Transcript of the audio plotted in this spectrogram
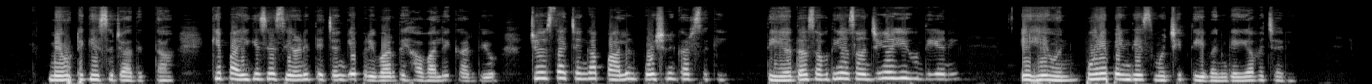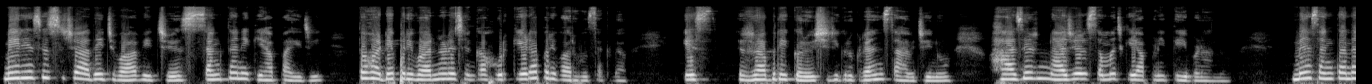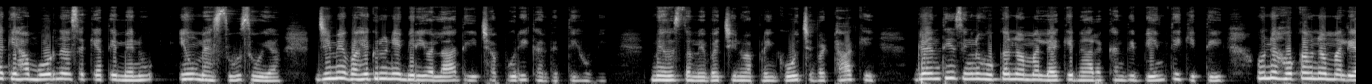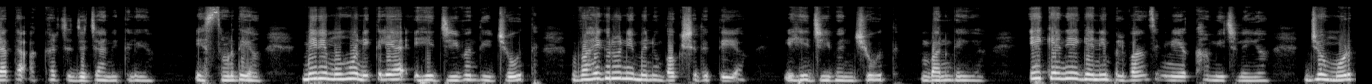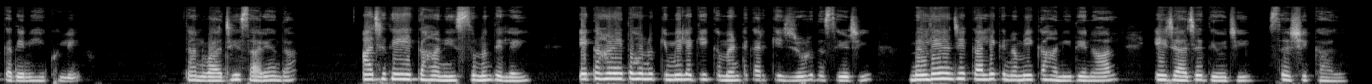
ਮੈਂ ਉੱਠ ਕੇ ਸੁਝਾ ਦਿੱਤਾ ਕਿ ਭਾਈ ਕਿਸੇ ਸਿਆਣੇ ਤੇ ਚੰਗੇ ਪਰਿਵਾਰ ਦੇ ਹਵਾਲੇ ਕਰ ਦਿਓ, ਜੋ ਇਸ ਦਾ ਚੰਗਾ ਪਾਲਣ ਪੋਸ਼ਣ ਕਰ ਸਕੇ। ਧੀਆਂ ਤਾਂ ਸਭ ਦੀਆਂ ਸਾਂਝੀਆਂ ਹੀ ਹੁੰਦੀਆਂ ਨੇ। ਇਹ ਹੁਣ ਪੂਰੇ ਪਿੰਡ ਦੀ ਸਮੁੱਚੀ ਧੀ ਬਣ ਗਈ ਆ ਵਿਚਾਰੀ। ਮੇਰੇ ਇਸ ਸੁਝਾਅ ਦੇ ਜਵਾਬ ਵਿੱਚ ਸੰਗਤਾਂ ਨੇ ਕਿਹਾ, ਭਾਈ ਜੀ, ਤੁਹਾਡੇ ਪਰਿਵਾਰ ਨਾਲ ਚੰਗਾ ਹੋਰ ਕਿਹੜਾ ਪਰਿਵਾਰ ਹੋ ਸਕਦਾ? ਇਸ ਰੱਬ ਦੇ ਕਰੋ ਸ੍ਰੀ ਗੁਰੂ ਗ੍ਰੰਥ ਸਾਹਿਬ ਜੀ ਨੂੰ ਹਾਜ਼ਰ ਨਾਜ਼ਰ ਸਮਝ ਕੇ ਆਪਣੀ ਧੀ ਬਣਾ ਲਓ। ਮੈਂ ਸੰਗਤਾਂ ਦਾ ਕਿਹਾ, ਮੋੜ ਨਾ ਸਕਿਆ ਤੇ ਮੈਨੂੰ ਇਉਂ ਮਹਿਸੂਸ ਹੋਇਆ ਜਿਵੇਂ ਵਾਹਿਗੁਰੂ ਨੇ ਮੇਰੀ ਔਲਾਦ ਦੀ ਇੱਛਾ ਪੂਰੀ ਕਰ ਦਿੱਤੀ ਹੋਵੇ। ਮੈਂ ਉਸ ਸਮੇਂ ਬੱਚੀ ਨੂੰ ਆਪਣੀ ਗੋਦ 'ਚ ਬਿਠਾ ਕੇ ਗ੍ਰੰਥੀ ਸਿੰਘ ਨੂੰ ਹੁਕਮਨਾਮਾ ਲੈ ਕੇ ਨਾ ਰੱਖਣ ਦੀ ਬੇਨਤੀ ਕੀਤੀ। ਉਹਨਾਂ ਹੁਕਮਨਾਮਾ ਲਿਆ ਤਾਂ ਅੱਖਰ 'ਚ ਜੱਜਾ ਨਿਕਲਿਆ। ਇਹ ਸੁਣਦਿਆਂ ਮੇਰੇ ਮੂੰਹੋਂ ਨਿਕਲਿਆ ਇਹ ਜੀਵਨ ਦੀ ਜੋਤ। ਵਾਹਿਗੁਰੂ ਨੇ ਮੈਨੂੰ ਬਖਸ਼ ਦਿੱਤੀ ਆ। ਇਹ ਜੀਵਨ ਜੋਤ ਬਣ ਗਈ ਆ। ਇਹ ਕਹਿੰਦੇ ਗਿਆਨੀ ਬਲਵੰਤ ਸਿੰਘ ਨੇ ਅੱਖਾਂ ਮੀਚ ਲਈਆਂ, ਜੋ ਮੁੜ ਕਦੇ ਨਹੀਂ ਖੁੱਲੀਆਂ। ਧੰਨਵਾਦ ਜੀ ਸਾਰਿਆਂ ਦਾ। ਅੱਜ ਦੀ ਇਹ ਕਹਾਣੀ ਸੁਣਨ ਦੇ ਲਈ ਇਹ ਕਹਾਣੀ ਤੁਹਾਨੂੰ ਕਿਵੇਂ ਲੱਗੀ ਕਮੈਂਟ ਕਰਕੇ ਜਰੂਰ ਦੱਸਿਓ ਜੀ। ਮਿਲਦੇ ਹਾਂ ਜੀ ਕੱਲ ਇੱਕ ਨਵੀਂ ਕਹਾਣੀ ਦੇ ਨਾਲ। ਇਜਾਜ਼ਤ ਦਿਓ ਜੀ। ਸਤਿ ਸ਼੍ਰੀ ਅਕਾਲ।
